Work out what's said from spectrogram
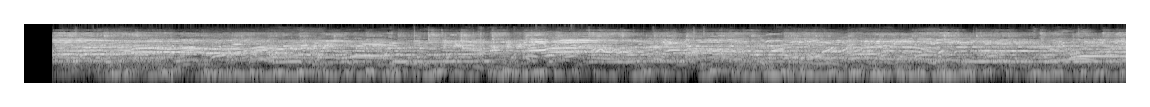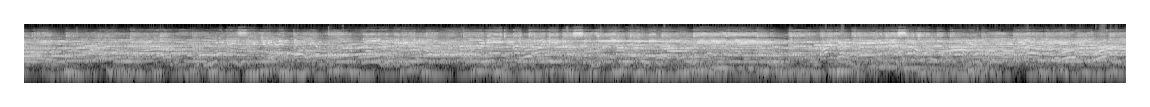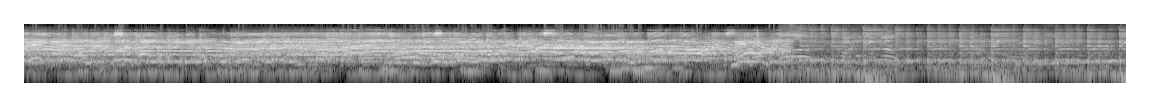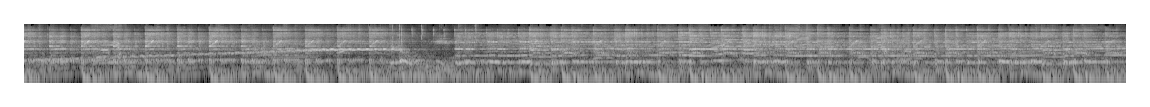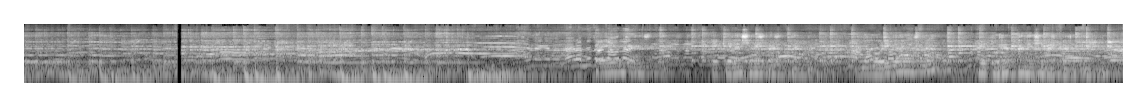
केल्याशिवाय कळत नाही. आणि होळी काय असतं हे धुऱ्यात आल्याशिवाय कळत नाही.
